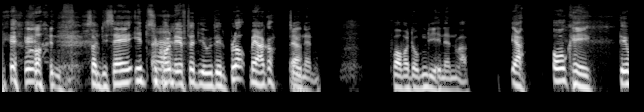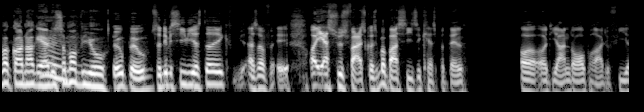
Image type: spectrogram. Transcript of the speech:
Som de sagde et sekund efter, de havde uddelt blå mærker til Ja. ja. hinanden. For hvor dumme de hinanden var. Ja, okay. Det var godt nok ærligt. Så må vi jo... Øv bøv. Så det vil sige, at vi har stadig ikke... Altså, øh, og jeg synes faktisk også, jeg må bare sige til Kasper Dahl og, og de andre over på Radio 4,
